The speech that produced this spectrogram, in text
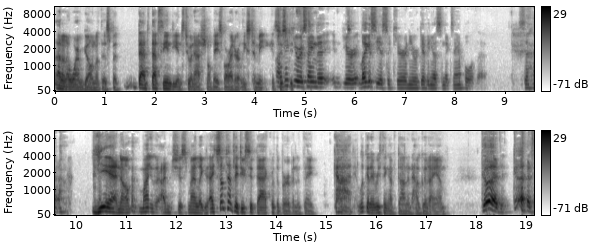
I don't know where I'm going with this, but that that's the Indians to a national baseball writer, at least to me. It's I just, think you were saying that your legacy is secure, and you were giving us an example of that. So. yeah, no, my I'm just my legacy. I sometimes I do sit back with a bourbon and think, God, look at everything I've done and how good I am. Good, good.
